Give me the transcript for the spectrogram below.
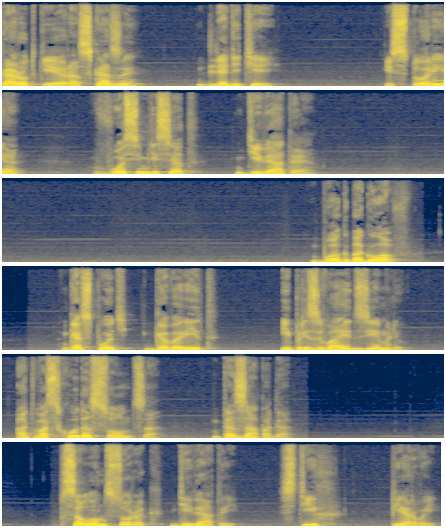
Короткие рассказы для детей. История 89. Бог богов, Господь говорит и призывает землю от восхода солнца до запада. Псалом 49, стих 1.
